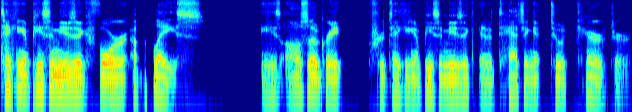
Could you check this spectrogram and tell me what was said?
taking a piece of music for a place. He's also great for taking a piece of music and attaching it to a character.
